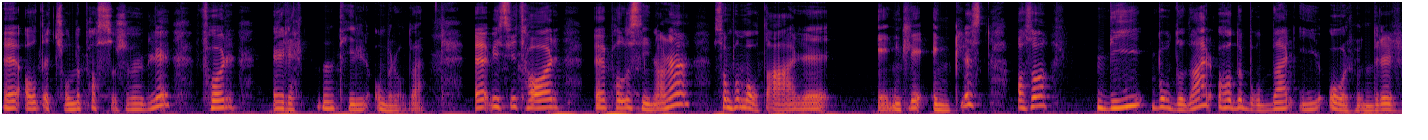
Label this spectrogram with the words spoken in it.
eh, alt ettersom det passer, selvfølgelig, for retten til området. Eh, hvis vi tar palestinerne, som på en måte er egentlig enklest Altså, de bodde der og hadde bodd der i århundrer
